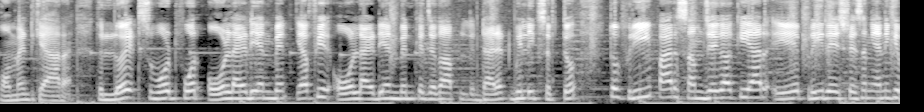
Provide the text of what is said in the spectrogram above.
कमेंट क्या आ रहा है। तो let's vote for old ID unban या फिर ओल्ड आइडियन बेन की जगह आप डायरेक्ट भी लिख सकते हो। तो फ्री फायर समझेगा कि यार ये प्री रजिस्ट्रेशन यानी कि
